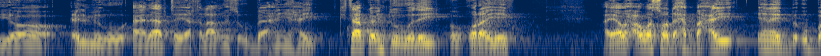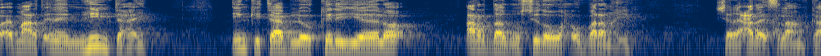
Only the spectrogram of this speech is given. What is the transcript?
iyo cilmigu aadaabta iyo akhlaaqdiisa u baahan yahay. Kitaabka intuu waday oo qorayay ayaa waxaa uga soo dhex baxay inay maarata inay muhiim tahay in kitaab loo keli yeelo ardagu siduu wax u baranayo shareecada islaamka.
